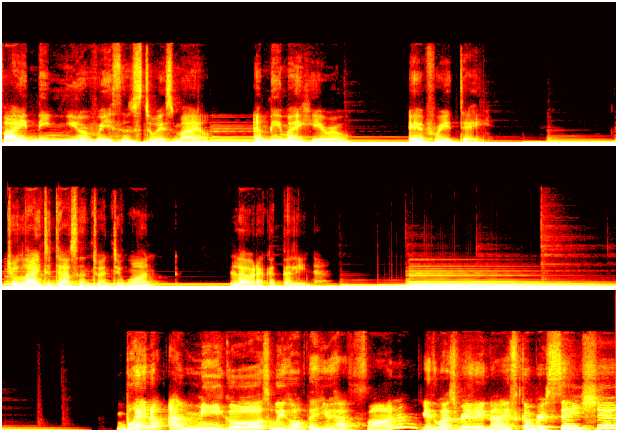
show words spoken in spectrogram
finding new reasons to smile and be my hero every day. July 2021, Laura Catalina. Bueno, amigos, we hope that you had fun. It was really nice conversation.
